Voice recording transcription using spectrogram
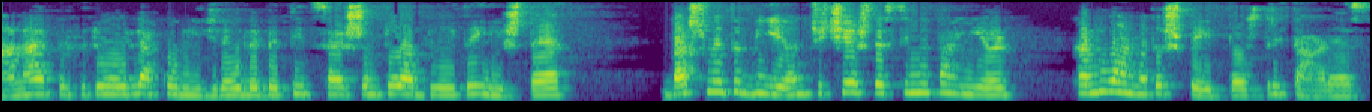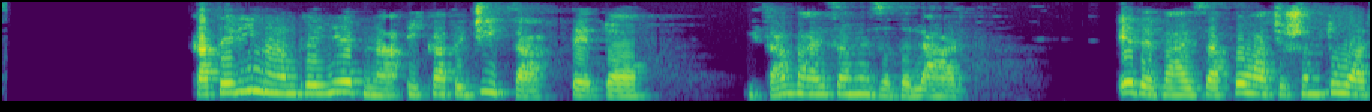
Ana e përfytyroi lakuriq dhe u lebetit sa e shëmtuar duhej të ishte. Bashkë me të bijën, që qeshte si me pahir, kaluan me të shpejtë poshtë dritares. Katerina Andrejevna i ka të gjitha, Peto, i tha vajza me zë të lartë. Edhe vajza po aq e shëmtuar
